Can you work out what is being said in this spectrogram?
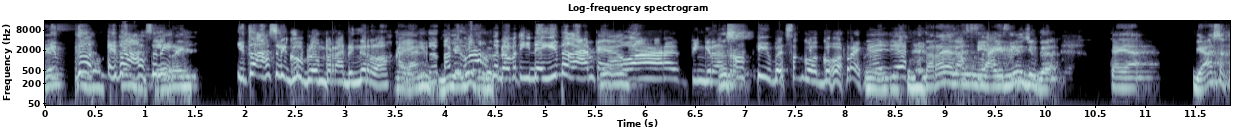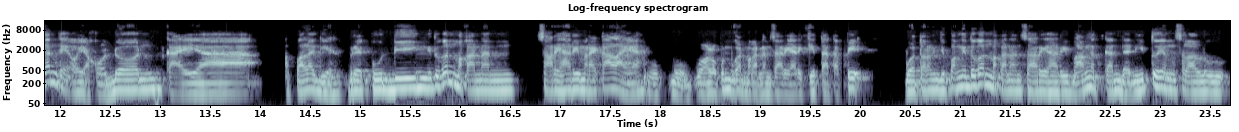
kan? Itu itu asli. Goreng. Itu asli gue belum pernah denger loh kayak kan? gitu. Tapi Iya, gue iya, langsung dapet ide gitu kan kayak Iya. wah pinggiran Terus- roti besok gue goreng Hmm, aja. Sementara yang Kasih lainnya juga kayak biasa kan kayak oyakodon, kayak apa lagi ya, bread pudding itu kan makanan sehari-hari mereka lah ya. Walaupun bukan makanan sehari-hari kita, tapi buat orang Jepang itu kan makanan sehari-hari banget kan dan itu yang selalu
